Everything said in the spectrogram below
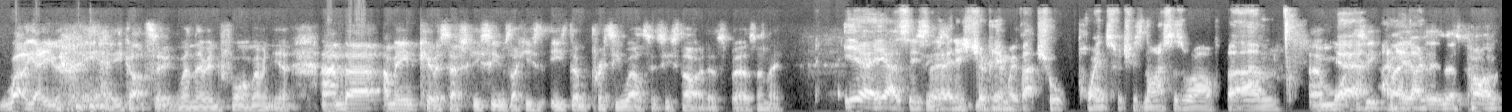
Well, yeah, you yeah, you got to when they're in form, haven't you? And uh, I mean, Kulusevski seems like he's he's done pretty well since he started at Spurs, hasn't he? Yeah, he has. He's, uh, and he's chipping in with actual points, which is nice as well. But um, And what Yeah, does he and play? That's part. Of,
